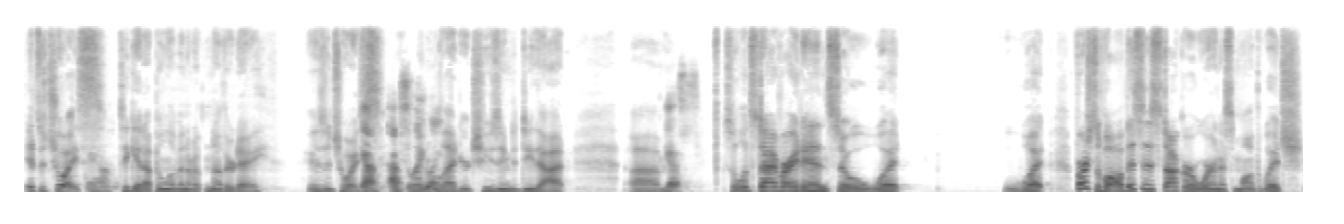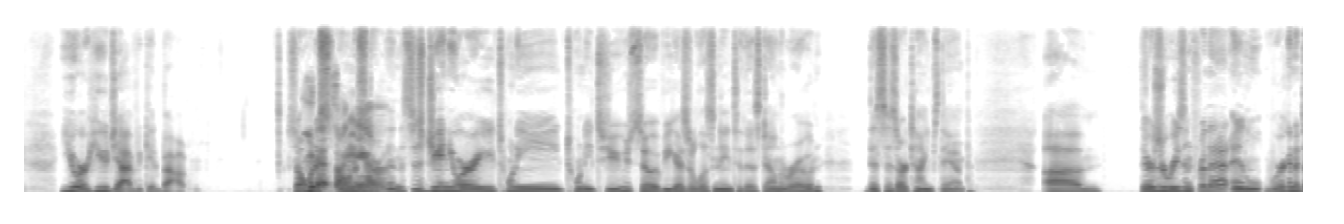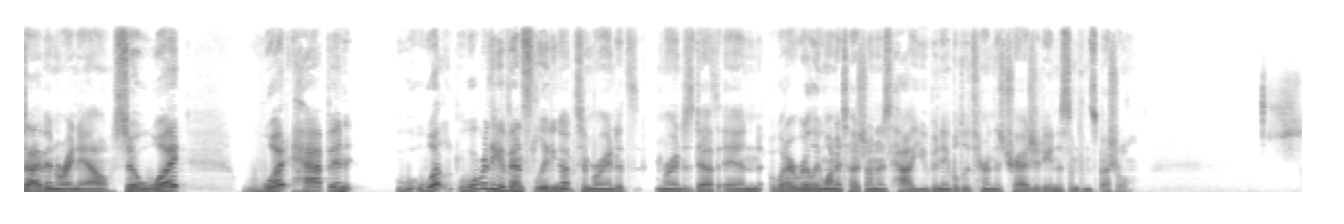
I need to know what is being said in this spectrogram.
It's a choice Yeah. to get up and live another day. It is a choice. Yeah, absolutely. I'm glad you're choosing to do that. Um, Yes. So let's dive right in. So what? What? First of all, this is Stalker Awareness Month, which you're a huge advocate about. So I want Yes, to, I I want to start, and this is January 2022. So if you guys are listening to this down the road, this is our timestamp. Um, there's a reason for that, and we're going to dive in right now. So what? What happened? What what were the events leading up to Miranda's Miranda's death? And what I really want to touch on is how you've been able to turn this tragedy into something special.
